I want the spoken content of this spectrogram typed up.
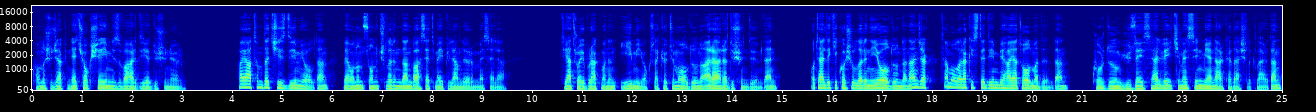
Konuşacak ne çok şeyimiz var diye düşünüyorum. Hayatımda çizdiğim yoldan ve onun sonuçlarından bahsetmeyi planlıyorum mesela. Tiyatroyu bırakmanın iyi mi yoksa kötü mü olduğunu ara ara düşündüğümden, oteldeki koşulların iyi olduğundan ancak tam olarak istediğim bir hayat olmadığından, kurduğum yüzeysel ve içime sinmeyen arkadaşlıklardan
